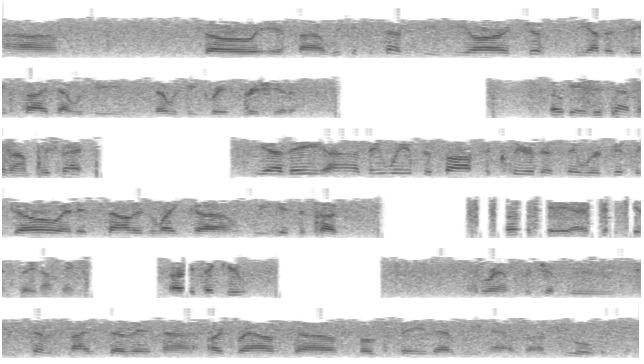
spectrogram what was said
Um, so if uh, we could just have CZR just be on the safe side, that would be that would be great. Appreciate it. Okay, this happened on pushback? Yeah, they uh, they waved us off to clear that they were good to go, and it sounded like uh, we hit the tug. Okay, I got the insight, no thanks. All right, thank you. And ramp for JetBlue 2757, uh, our ground uh, folks say that we have uh, fuel leaking.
